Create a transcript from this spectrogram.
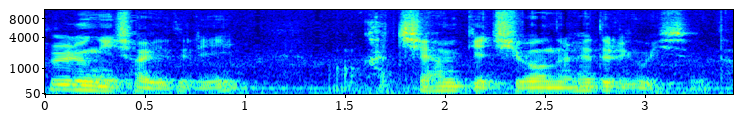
훌륭히 저희들이 어, 같이 함께 지원을 해드리고 있습니다.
